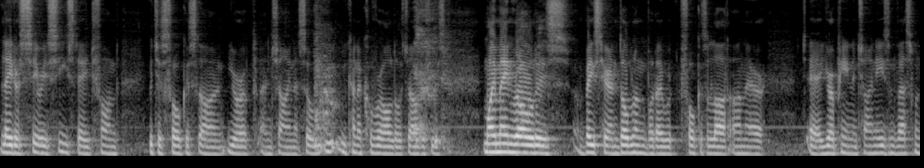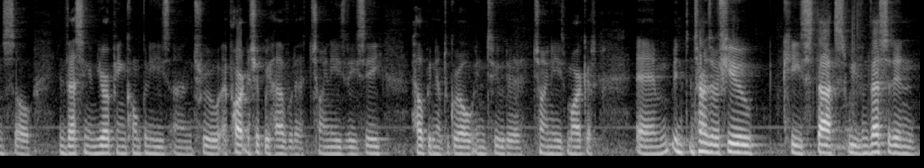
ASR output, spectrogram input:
later Series C stage fund, which is focused on Europe and China. So we, we kind of cover all those geographies. My main role is I'm based here in Dublin, but I would focus a lot on our uh, European and Chinese investments. So investing in European companies and through a partnership we have with a Chinese VC, helping them to grow into the Chinese market. Um, in, in, terms of a few key stats, we've invested in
